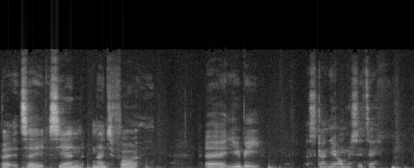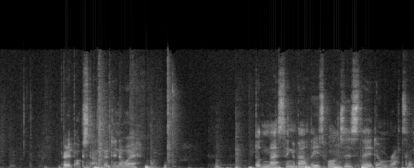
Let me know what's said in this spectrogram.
But it's a CN94 uh, UB Scania Omnicity. Pretty box standard in a way. But the nice thing about these ones is they don't rattle.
